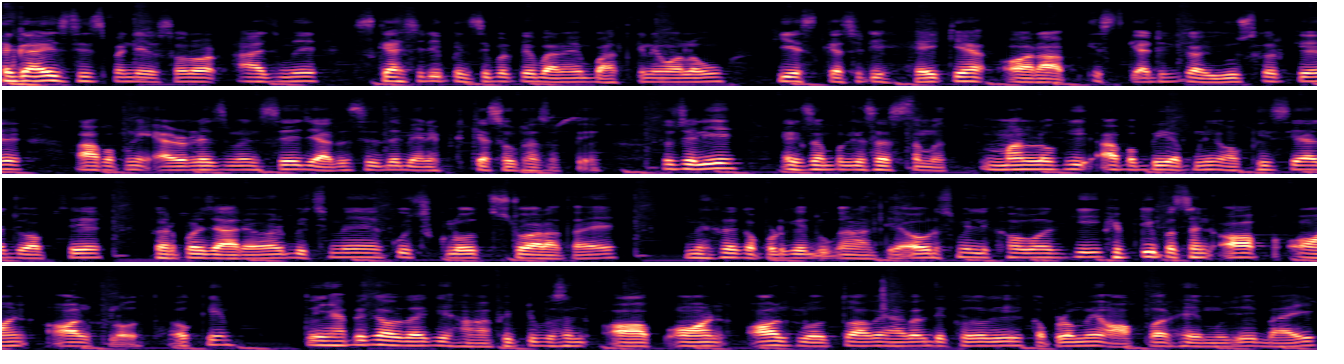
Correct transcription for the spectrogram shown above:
है गाइस दिस पंडे और आज मैं स्कैसिटी प्रिंसिपल के बारे में बात करने वाला हूँ कि ये स्कैसिटी है क्या और आप इस स्कैसिटी का यूज़ करके आप अपनी एडवर्टाइजमेंट से ज़्यादा से ज़्यादा बेनिफिट कैसे उठा सकते हो? तो चलिए एग्जांपल के साथ समझ मान लो कि आप अभी अपनी ऑफ़िस या जॉब से घर पर जा रहे हो और बीच में कुछ क्लोथ स्टोर आता है मिसका कपड़े की दुकान आती है और उसमें लिखा हुआ कि fifty off on all cloth okay तो यहाँ पे क्या होता है कि हाँ fifty percent off on all cloth तो आप यहाँ पे देखो कि कपड़ों में ऑफ़र है, मुझे बाई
